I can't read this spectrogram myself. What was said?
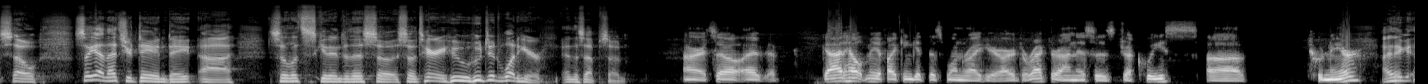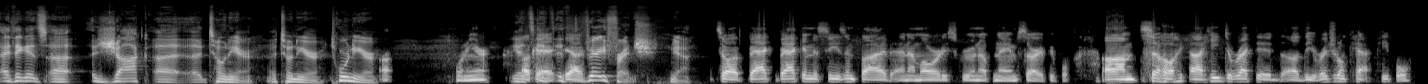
so so yeah, that's your day and date. Uh so let's just get into this. So so Terry, who who did what here in this episode? All right, so uh, God help me if I can get this one right here. Our director on this is Jacques uh, Tournier. I think I think it's uh Jacques uh, uh Tonier, uh, Tonier, Tournier. Tournier. Yeah, it's, okay, it's, it's yeah. very French. Yeah. So uh, back back into season five, and I'm already screwing up names. Sorry, people. Um, so uh, he directed uh, the original Cat People.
